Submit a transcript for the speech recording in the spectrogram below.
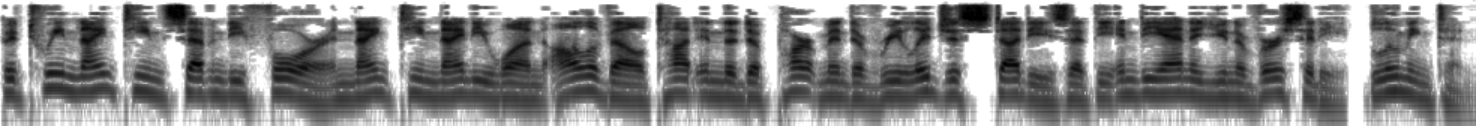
Between 1974 and 1991 Olivelle taught in the Department of Religious Studies at the Indiana University, Bloomington.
